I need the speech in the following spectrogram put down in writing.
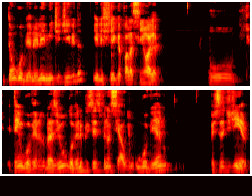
Então o governo ele emite dívida, ele chega e fala assim, olha, o, tem o governo do Brasil, o governo precisa financiar, o, o governo precisa de dinheiro.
